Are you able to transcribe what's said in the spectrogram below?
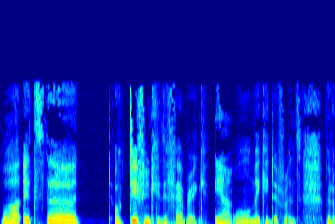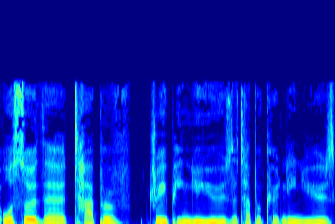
Well, it's the oh, definitely the fabric. Yeah. will make a difference, but also the type of draping you use, the type of curtaining you use,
